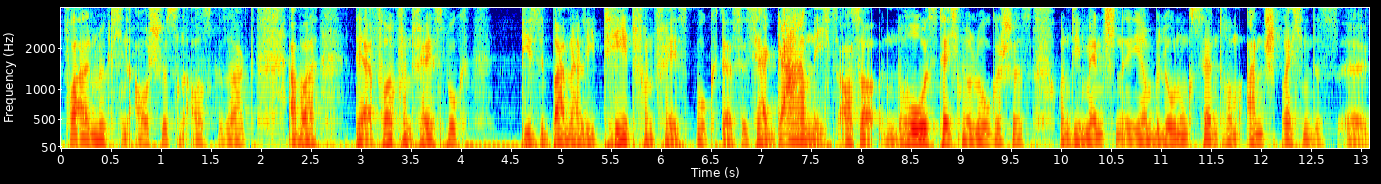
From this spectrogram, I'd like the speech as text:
vor allen möglichen Ausschüssen ausgesagt. Aber der Erfolg von Facebook, diese Banalität von Facebook, das ist ja gar nichts, außer ein hohes technologisches und die Menschen in ihrem Belohnungszentrum ansprechendes äh,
